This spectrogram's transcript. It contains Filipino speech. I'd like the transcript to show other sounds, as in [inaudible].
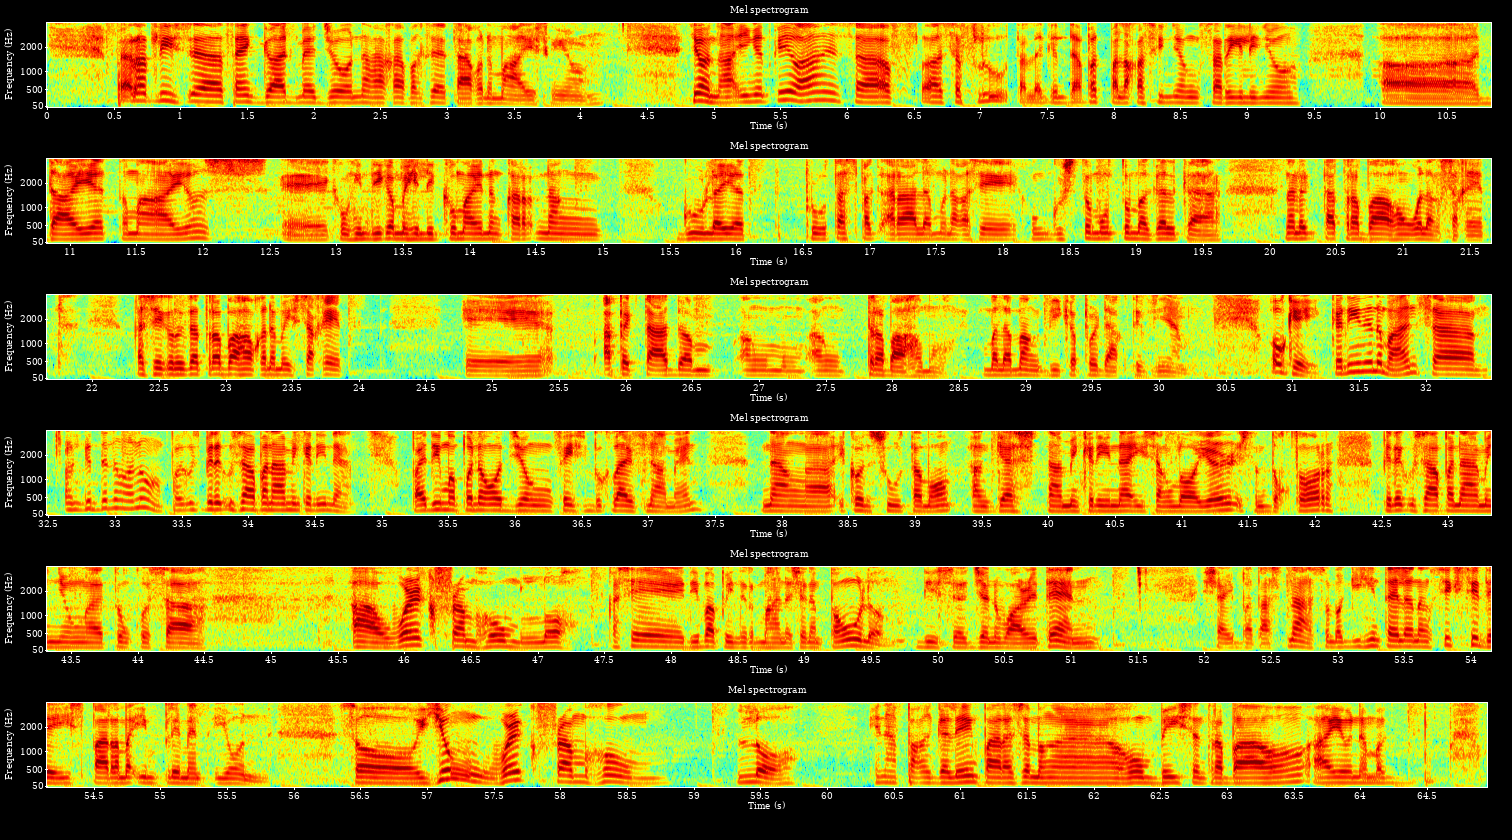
Pero at least, uh, thank God, medyo nakakapagsalita ako ng maayos ngayon. Yun, uh, ingat kayo ha, sa, uh, sa flu. Talagang dapat palakasin yung sarili nyo uh, diet na maayos. Eh, kung hindi ka mahilig kumain ng, kar- ng gulay at prutas, pag-aralan mo na kasi kung gusto mong tumagal ka na nagtatrabaho walang sakit. Kasi kung nagtatrabaho ka na may sakit, eh, apektado ang, ang, ang trabaho mo. Malamang di ka productive niya. Okay, kanina naman sa, ang ganda ng ano, pag pinag-usapan namin kanina, pwedeng mapanood yung Facebook Live namin nang uh, ikonsulta mo. Ang guest namin kanina isang lawyer, isang doktor. Pinag-usapan namin yung uh, tungkol sa uh, work from home law. Kasi di ba pinirmahan na siya ng Pangulo this uh, January 10 siya ibatas na. So maghihintay lang ng 60 days para ma-implement yun. So yung work from home law, eh napakagaling para sa mga home-based ng trabaho. Ayaw na mag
